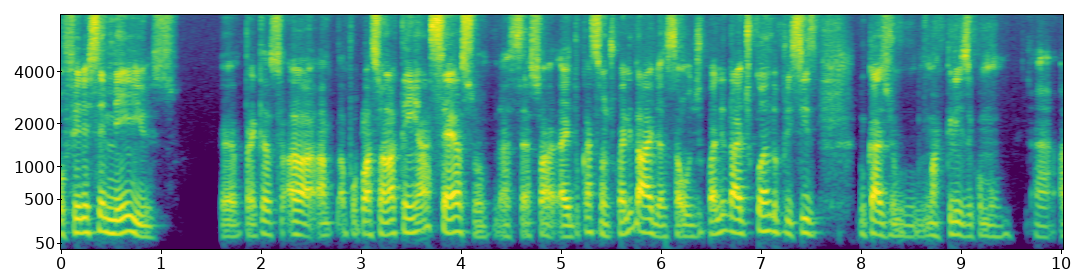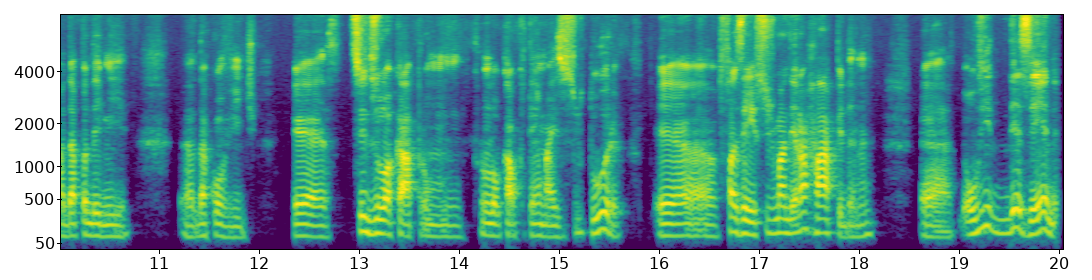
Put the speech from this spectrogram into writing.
oferecer meios é, para que a, a, a, população ela tenha acesso, acesso à, à, educação de qualidade, à saúde de qualidade, quando precise, no caso de uma crise como a, a da pandemia, da Covid, é, se deslocar para um, um local que tenha mais estrutura, é, fazer isso de maneira rápida, né? É, houve dezenas,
